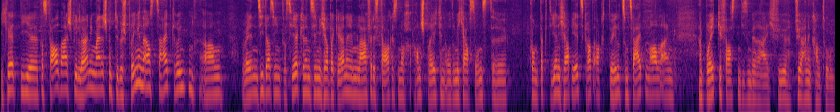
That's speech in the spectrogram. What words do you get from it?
Ich werde die, äh, das Fallbeispiel Learning Management überspringen aus Zeitgründen. Ähm, wenn Sie das interessiert, können Sie mich aber gerne im Laufe des Tages noch ansprechen oder mich auch sonst äh, kontaktieren. Ich habe jetzt gerade aktuell zum zweiten Mal ein, ein Projekt gefasst in diesem Bereich für, für einen Kanton.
